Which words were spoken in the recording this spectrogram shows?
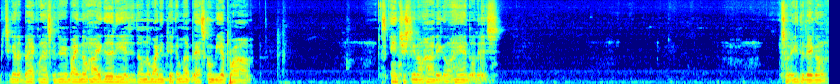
But you got a backlash because everybody know how good he is and don't nobody pick him up. That's going to be a problem. It's interesting on how they're going to handle this. So either they're going to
